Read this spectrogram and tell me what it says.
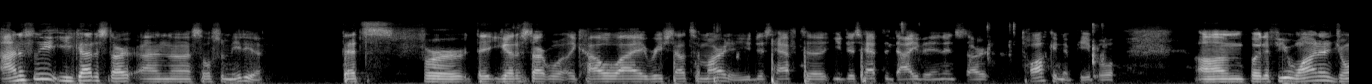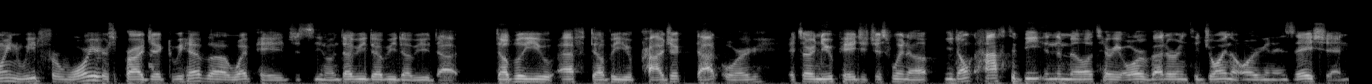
honestly, you got to start on uh, social media. That's for that. You got to start with like how I reached out to Marty. You just have to. You just have to dive in and start talking to people. Um, but if you want to join Weed for Warriors project, we have the webpage. It's you know www.wfwproject.org. It's our new page. It just went up. You don't have to be in the military or a veteran to join the organization.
